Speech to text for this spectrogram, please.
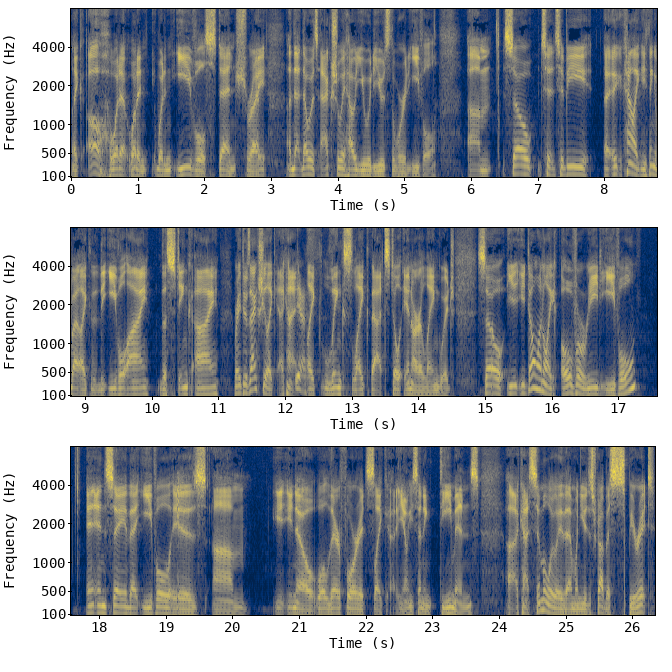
Like, oh, what a, what an what an evil stench, right? And that that was actually how you would use the word evil. Um, so to to be uh, kind of like you think about like the, the, evil eye, the stink eye, right? There's actually like kind of yes. like links like that still in our language. So you, you don't want to like overread evil and, and, say that evil is um, you, you, know, well, therefore it's like, you know, he's sending demons. Uh, kind of similarly, then, when you describe a spirit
